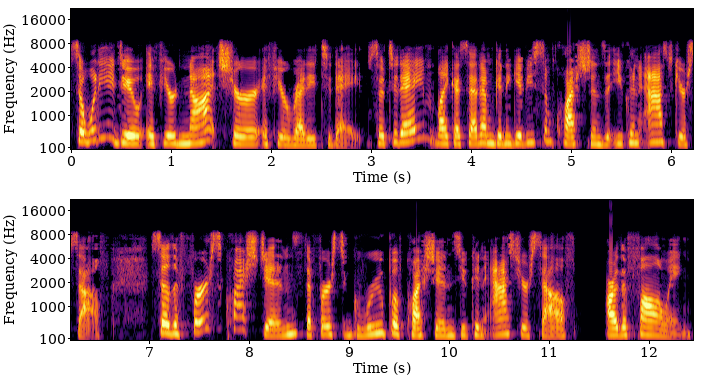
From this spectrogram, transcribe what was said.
So, what do you do if you're not sure if you're ready to date? So, today, like I said, I'm going to give you some questions that you can ask yourself. So, the first questions, the first group of questions you can ask yourself are the following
